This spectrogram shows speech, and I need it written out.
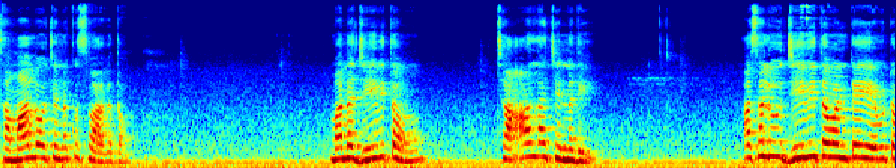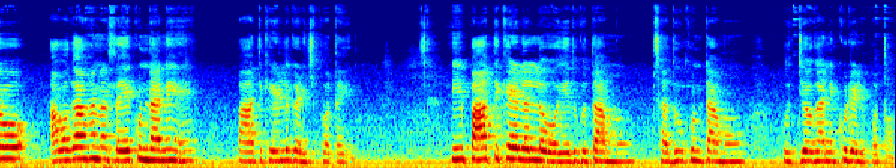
సమాలోచనకు స్వాగతం. మన జీవితం చాలా చిన్నది. అసలు జీవితం అంటే ఏమిటో అవగాహన లేకుండానే పాతికేళ్ళు గడిచిపోతాయి. ఈ పాతికేళ్ళలో ఎదుగుతాము చదువుకుంటాము ఉద్యోగానికి కూడా వెళ్ళిపోతాం.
